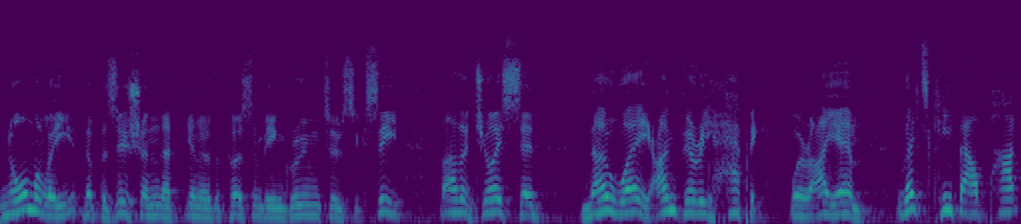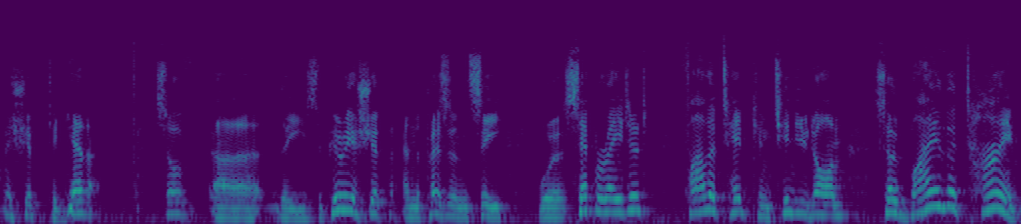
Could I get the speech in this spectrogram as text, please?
normally the position that, you know, the person being groomed to succeed, Father Joyce said, No way, I'm very happy where I am. Let's keep our partnership together. So uh, the superiorship and the presidency were separated. Father Ted continued on. So by the time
